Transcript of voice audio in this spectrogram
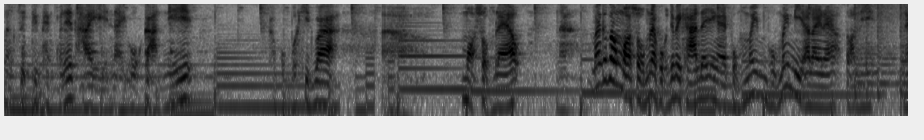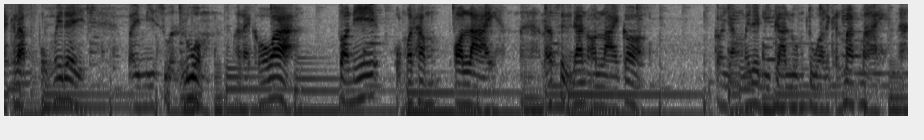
หนังสือพิมพ์แห่งประเทศไทยในโอกาสนี้ผมก็คิดว่าเหมาะสมแล้วนะมันก็ต้องเหมาะสมแหละผมจะไปค้านได้ยังไง ผมไม่ผมไม่มีอะไรแล้วตอนนี้นะครับ ผมไม่ได้ไปมีส่วนร่วมอะไรเพราะว่าตอนนี้ผมมาทำออนไลน์นะแล้วสื่อด้านออนไลน์ก็ก็ยังไม่ได้มีการรวมตัวอะไรกันมากมายนะ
